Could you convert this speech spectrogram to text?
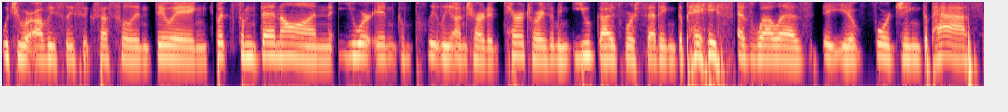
which you were obviously successful in doing. But from then on, you were in completely uncharted territories. I mean, you guys were setting the pace as well as, eh, you know, forging the path.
